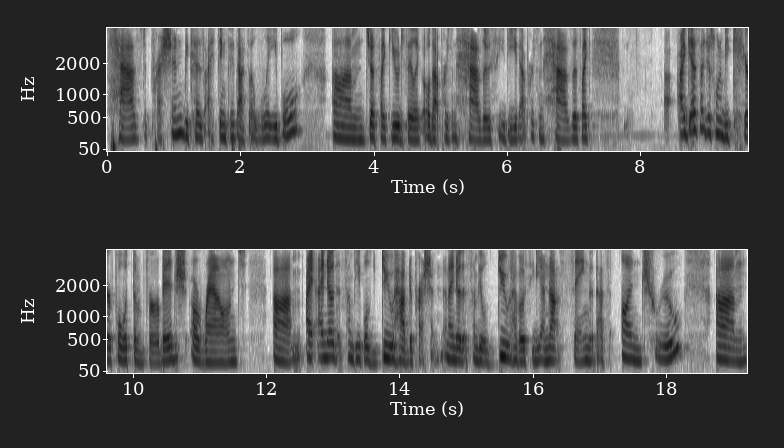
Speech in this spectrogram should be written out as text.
has depression because I think that that's a label. Um, just like you would say, like, oh, that person has OCD, that person has this. Like, I guess I just want to be careful with the verbiage around. Um, I, I know that some people do have depression, and I know that some people do have OCD. I'm not saying that that's untrue. Um,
